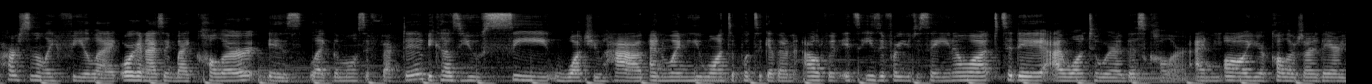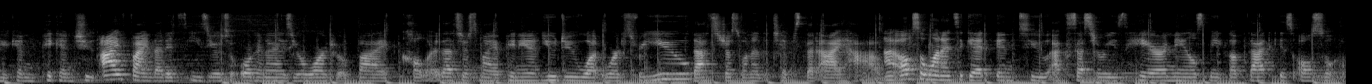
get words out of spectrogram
personally feel like organizing by color is like the most effective because you see what you have. And when you want to put together an outfit it's easy for you to say you know what? Today I want to wear this color. And all your colors are there. You can pick and choose. I find that it's easier to organize your wardrobe by color. That's just my opinion. You do what works for you. That's just one of the tips that I have. I also wanted to get into accessories hair nails makeup. That is also a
